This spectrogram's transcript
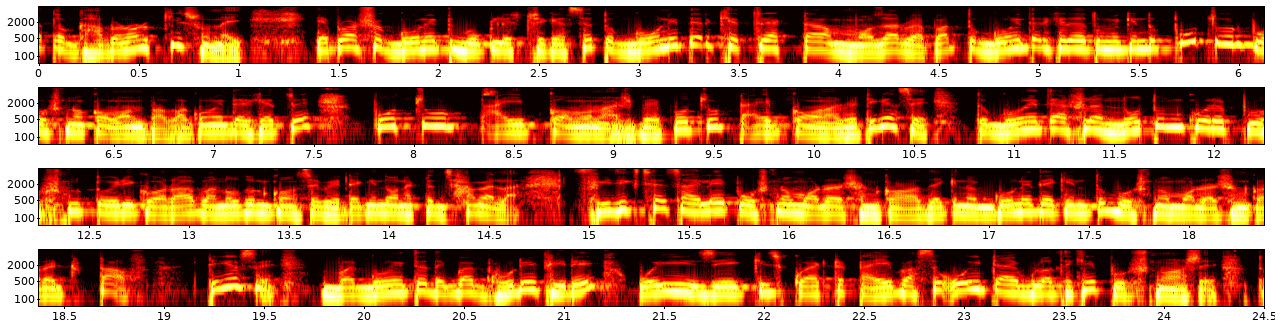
এত ঘাবড়ানোর কিছু নেই। এরপর আসো গণিত বুক লিস্ট ঠিক আছে। তো গণিতের ক্ষেত্রে একটা মজার ব্যাপার। তো গণিতের ক্ষেত্রে তুমি কিন্তু প্রচুর প্রশ্ন কমন পাবা। গণিতের ক্ষেত্রে প্রচুর টাইপ কমন আসবে। প্রচুর টাইপ কমন আসবে, ঠিক আছে? তো গণিতে আসলে নতুন করে প্রশ্ন তৈরি করা বা নতুন কনসেপ্ট এটা কিন্তু অনেকটা ঝামেলা। ফিজিক্সে চাইলেই প্রশ্ন মডারেশন করা যায়, কিন্তু গণিতে কিন্তু প্রশ্ন মডারেশন করা একটু টাফ ঠিক আছে? বা গণিতে দেখবা ঘুরে ফিরে ওই যে কিছু কয়েকটা টাইপ আছে, ওই টাইপগুলো থেকে প্রশ্ন আসে। তো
